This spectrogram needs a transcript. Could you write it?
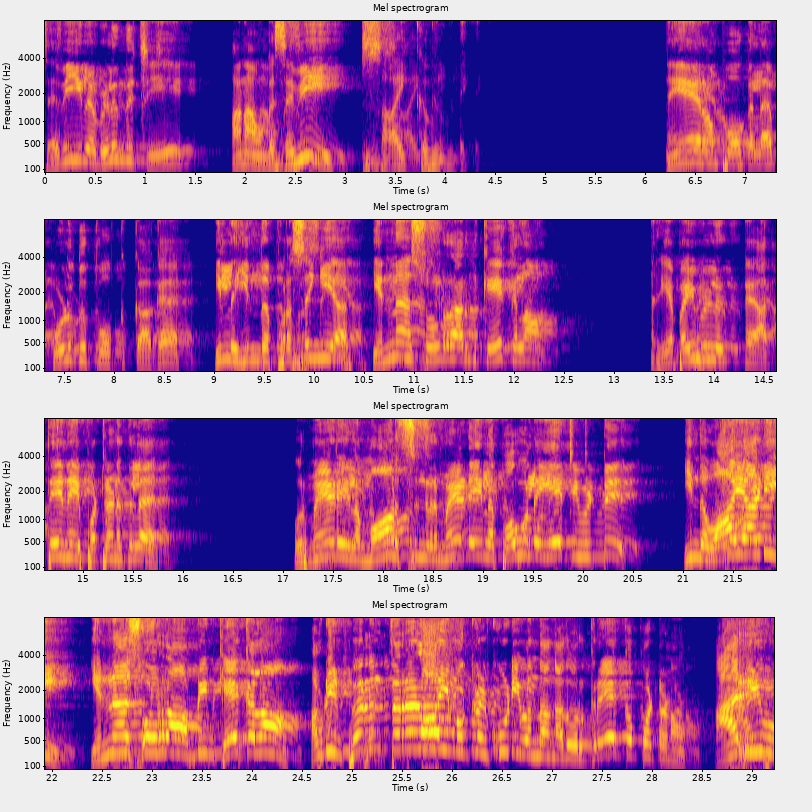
செவியில விழுந்துச்சு. ஆனா அவங்க செவி சாய்க்கவில்லை. நேரம் போகல பொழுதுபோக்குக்காக. இல்ல இந்த பிரசங்கியார் என்ன சொல்றாருன்னு கேட்கலாம். நிறைய பைபிள் இருக்கு. அத்தேனே பட்டணத்துல ஒரு மேடையில மார்ஸ்ங்கிற மேடையில பவுலை ஏற்றி விட்டு இந்த வாயாடி என்ன சொல்றான் அப்படின்னு கேட்கலாம் அப்படின்னு பெருந்திரளாய் மக்கள் கூடி வந்தாங்க. அது ஒரு கிரேக்க பட்டணம். அறிவு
